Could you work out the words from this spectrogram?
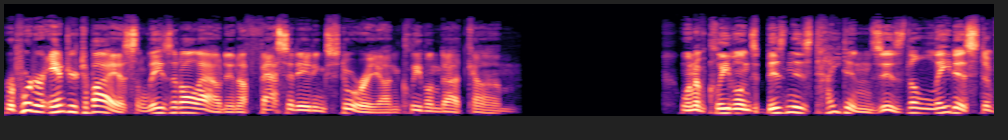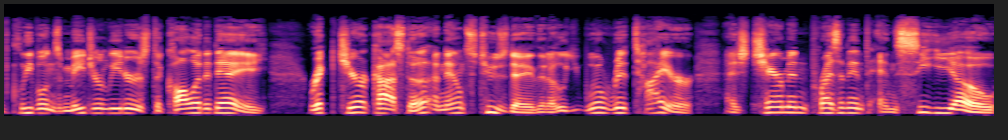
Reporter Andrew Tobias lays it all out in a fascinating story on Cleveland.com. One of Cleveland's business titans is the latest of Cleveland's major leaders to call it a day Rick Chiricosta announced Tuesday that he will retire as chairman, president, and CEO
